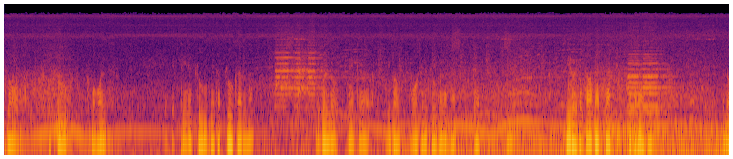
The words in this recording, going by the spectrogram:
flow true false මේකේ තියෙන true මේක true කරලා ඔයගොල්ලෝ මේක debug mode එක true කරලා back back zero එකෙන් තමයි back යන්නේ number pad එක එතන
